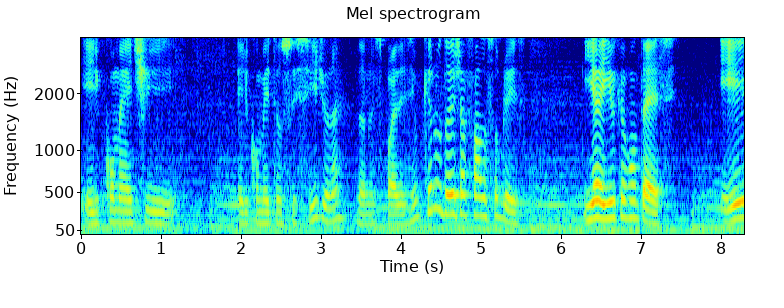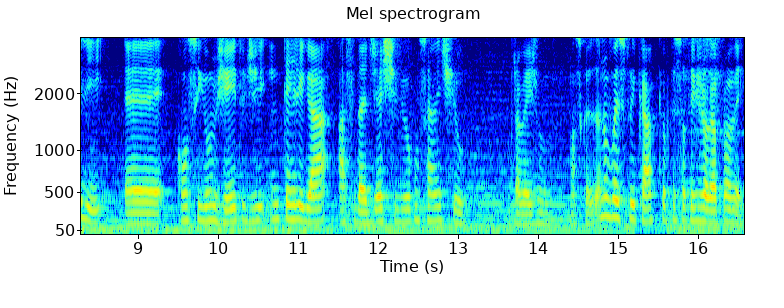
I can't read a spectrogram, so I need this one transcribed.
Ele comete ele cometeu suicídio, né? Dando um spoilerzinho, porque no 2 já fala sobre isso. E aí o que acontece? Ele é, conseguiu um jeito de interligar a cidade de Asheville com Silent Hill. Através de umas coisas. Eu não vou explicar porque a pessoa tem que jogar pra ver.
